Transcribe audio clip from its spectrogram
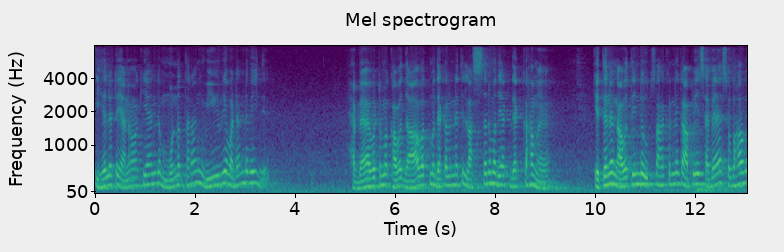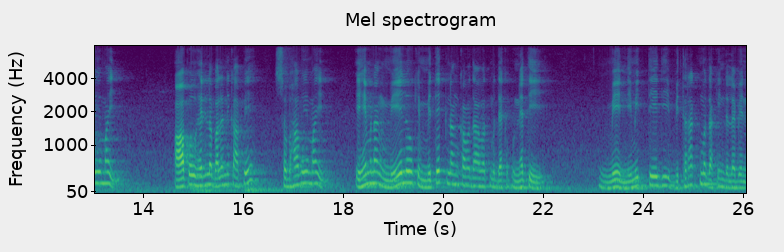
ඉහළට යනවා කියන්න මොන තරම් වීරිය වඩන්න වෙයිද? හැබෑවටම කවදාවත්ම දැකලා නැති ලස්සනම දෙයක් දැක්කහම එතන නවතින්න උත්සාහ කරන එක අපේ සැබෑ ස්වභාවයමයි. ආපහු හැරිලා බලන එක අපේ ස්වභාවයමයි. එහෙමනම් මේ ලෝකෙ මෙතෙක් නම් කවදාවත්ම දැකපු නැති මේ නිමිත්තේදී විතරක්ම දකින්න ලැබෙන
